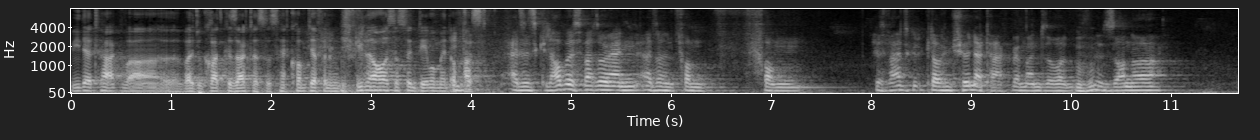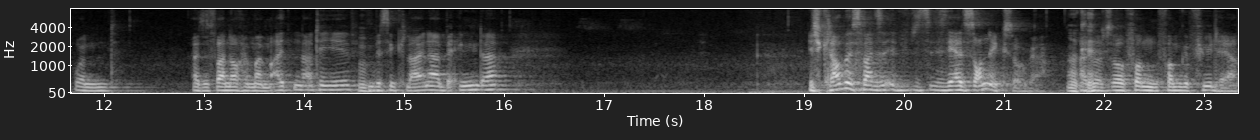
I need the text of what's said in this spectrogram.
wie der Tag war, äh, weil du gerade gesagt hast, das kommt ja von einem Gefühl heraus, das du in dem Moment auch hast. Also ich glaube, es war so ein, also vom, vom es war, glaube ich, ein schöner Tag, wenn man so mhm. Sonne und, also es war noch in meinem alten Atelier, mhm. ein bisschen kleiner, beengender. Ich glaube, es war sehr sonnig sogar. Okay. Also so vom, vom Gefühl her.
